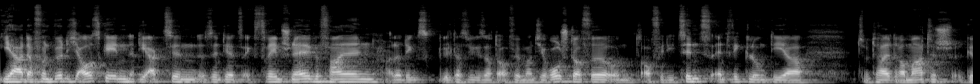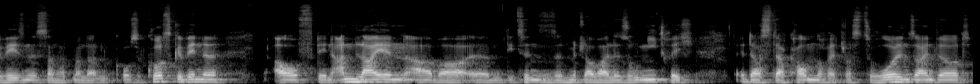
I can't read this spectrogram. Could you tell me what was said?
Ja, davon würde ich ausgehen. Die Aktien sind jetzt extrem schnell gefallen. Allerdings gilt das, wie gesagt, auch für manche Rohstoffe und auch für die Zinsentwicklung, die ja zum Teil dramatisch gewesen ist. Dann hat man dann große Kursgewinne auf den Anleihen, aber ähm, die Zinsen sind mittlerweile so niedrig, dass da kaum noch etwas zu holen sein wird.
